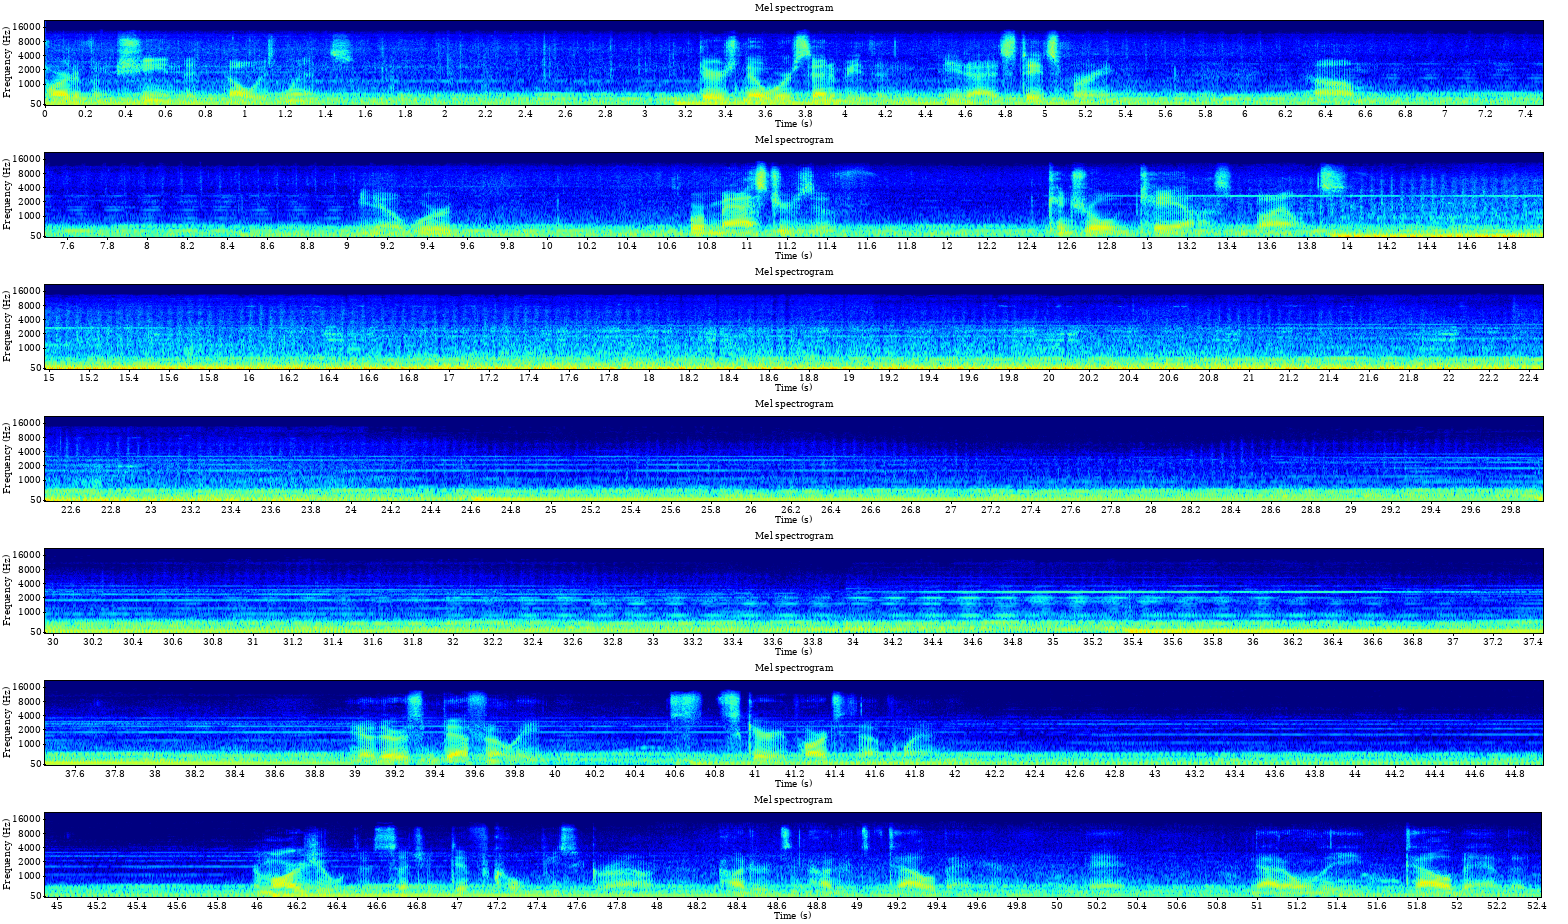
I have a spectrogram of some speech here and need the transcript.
Part of a machine that always wins. There's no worse enemy than the United States Marine. Um, you know, we're, we're masters of controlled chaos and violence. You know, there were some definitely scary parts of that plan. Marja is such a difficult piece of ground. Hundreds and hundreds of Taliban here. And not only Taliban, but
